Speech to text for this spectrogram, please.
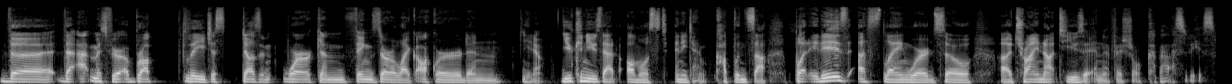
the the atmosphere abruptly just doesn't work and things are like awkward and you know you can use that almost anytime kapunsa, but it is a slang word, so uh, try not to use it in official capacities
